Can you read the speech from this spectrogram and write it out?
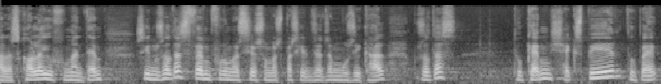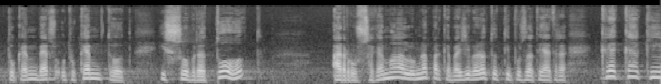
a l'escola i ho fomentem, o sigui, nosaltres fem formació, som especialitzats en musical, nosaltres toquem Shakespeare, toquem, toquem vers, ho toquem tot. I sobretot, arrosseguem a l'alumne perquè vagi a veure tot tipus de teatre. Crec que aquí,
